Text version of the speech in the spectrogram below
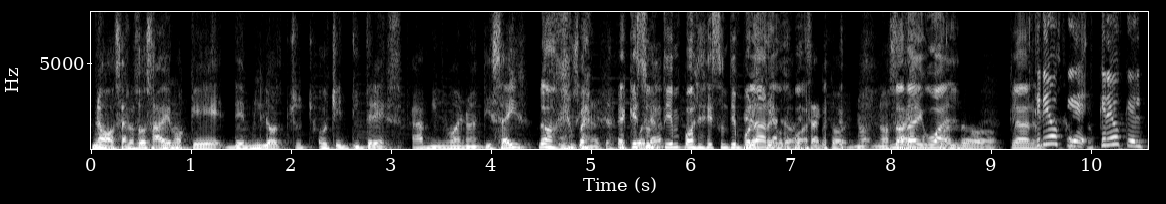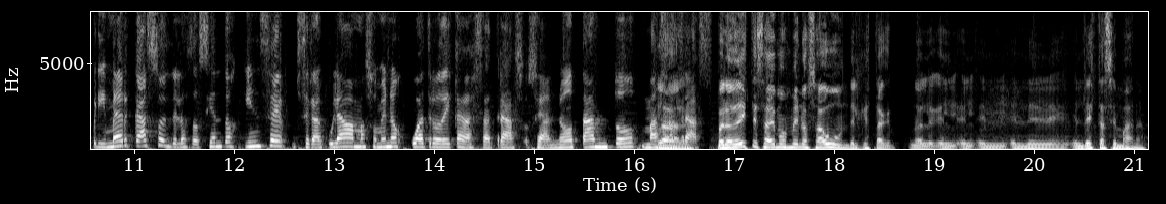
No, o sea, nosotros sabemos que de 1883 a 1996... No, es que es un tiempo, es un tiempo largo. claro, exacto, no, no No da igual. cuándo- Claro. Creo que, Exacto. creo que el primer caso, el de los 215, se calculaba más o menos cuatro décadas atrás, o sea, no tanto más Claro. atrás. Pero de este sabemos menos aún del que está el, el- el- el de, el de esta semana.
